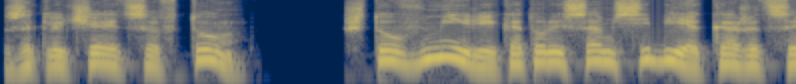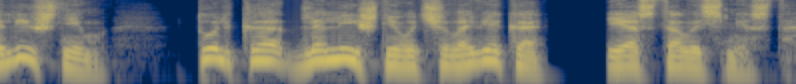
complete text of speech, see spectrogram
заключается в том, что в мире, который сам себе кажется лишним, только для лишнего человека и осталось место.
